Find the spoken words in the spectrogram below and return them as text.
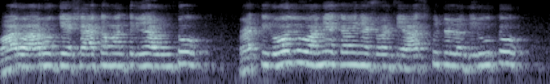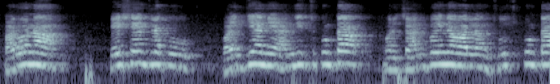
వారు ఆరోగ్య శాఖ మంత్రిగా ఉంటూ ప్రతిరోజు అనేకమైనటువంటి హాస్పిటల్లో తిరుగుతూ కరోనా పేషెంట్లకు వైద్యాన్ని అందించుకుంటా మరి చనిపోయిన వాళ్ళని చూసుకుంటా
